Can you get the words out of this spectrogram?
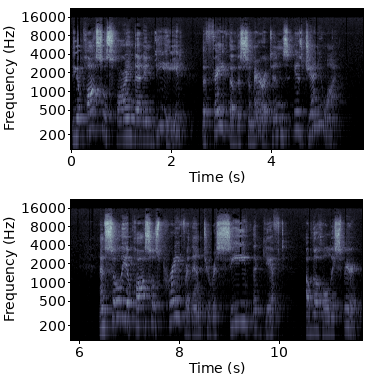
the apostles find that indeed the faith of the Samaritans is genuine. And so the apostles pray for them to receive the gift of the Holy Spirit.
